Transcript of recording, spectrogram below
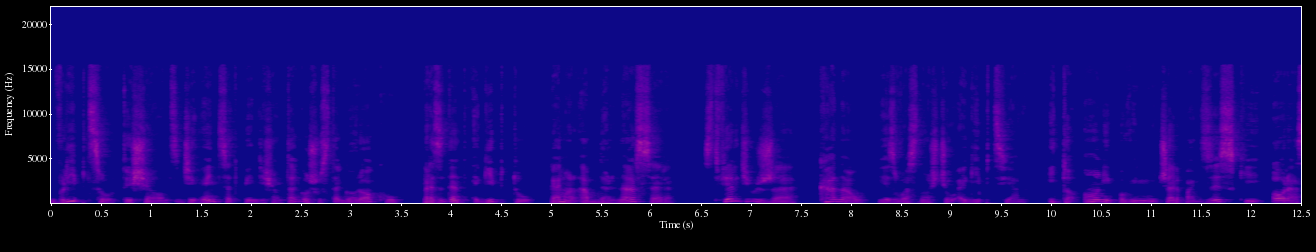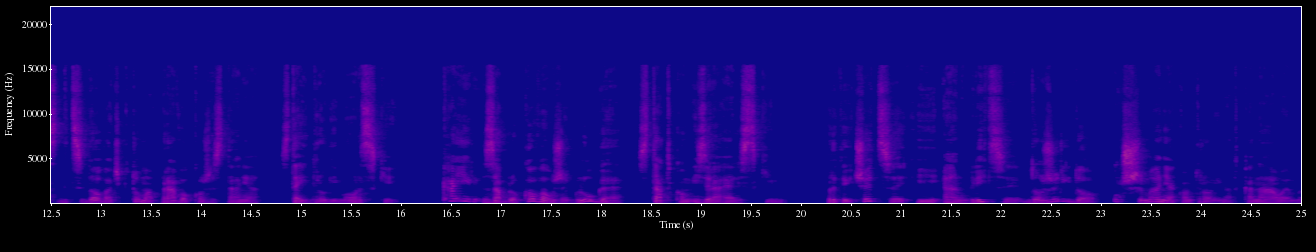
W lipcu 1956 roku prezydent Egiptu Gamal Abdel Nasser stwierdził, że kanał jest własnością Egipcjan i to oni powinni czerpać zyski oraz decydować, kto ma prawo korzystania z tej drogi morskiej. Kair zablokował żeglugę statkom izraelskim. Brytyjczycy i Anglicy dążyli do utrzymania kontroli nad kanałem,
